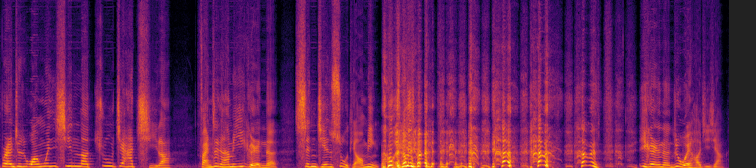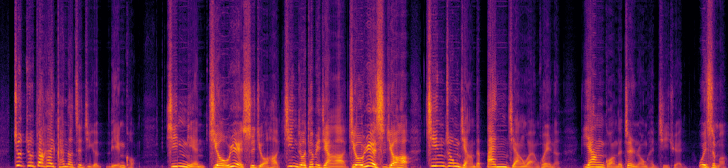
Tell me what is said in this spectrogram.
不然就是王文新啦、朱家启啦，反正他们一个人呢身兼数条命，他们他们一个人呢入围好几项，就就大概看到这几个脸孔。今年九月十九号，金卓特别讲啊，九月十九号金钟奖的颁奖晚会呢。央广的阵容很齐全，为什么？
